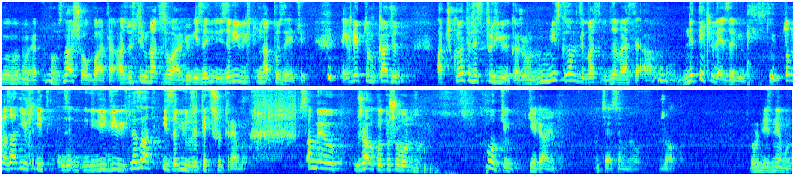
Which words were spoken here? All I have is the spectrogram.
ну, ну, з нашого бата, а зустрів Нацгвардію і завів, і завів їх на позицію. І вони потім кажуть, а чи куди ти нас привів? Я кажу, ну мені сказали вас завести, а ну, не тих людей завів. То назад їх і відвів їх назад і завів вже тих, що треба. Саме жалко, то що вон, хлопців тіряємо. Оце саме жалко. Вроді з ним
